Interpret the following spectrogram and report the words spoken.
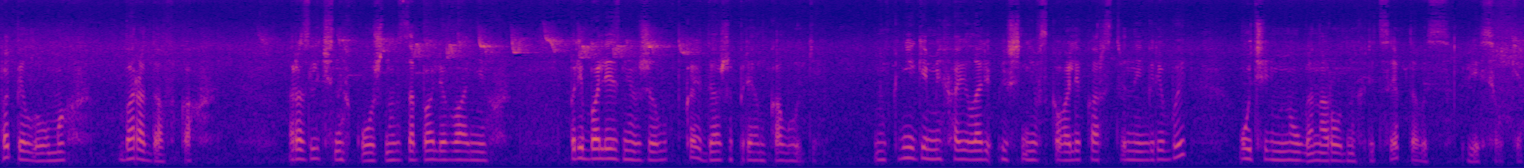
папилломах, бородавках, различных кожных заболеваниях, при болезнях желудка и даже при онкологии. В книге Михаила Вишневского «Лекарственные грибы» очень много народных рецептов из веселки.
